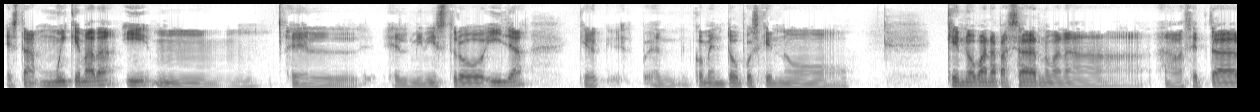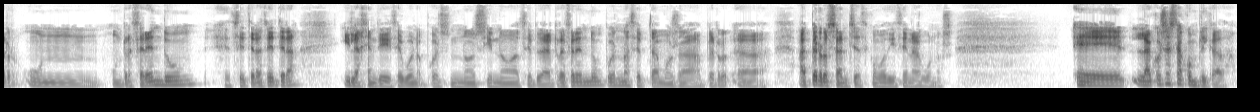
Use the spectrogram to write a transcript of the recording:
está muy quemada y mmm, el, el, ministro Illa que eh, comentó pues que no que no van a pasar, no van a, aceptar un, referéndum, etcétera, etcétera. Y la gente dice, bueno, pues no, si no acepta el referéndum, pues no aceptamos a Perro, a, a Perro Sánchez, como dicen algunos. Eh, la cosa está complicada,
